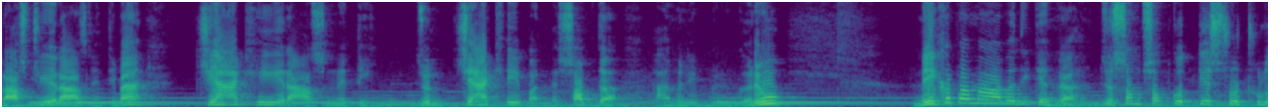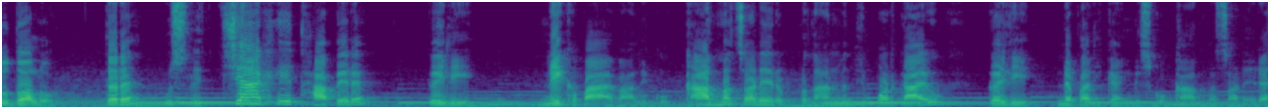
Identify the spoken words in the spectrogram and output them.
राष्ट्रिय राजनीतिमा च्याखे राजनीति जुन च्याखे भन्ने शब्द हामीले प्रयोग गर्यौँ नेकपा माओवादी केन्द्र जो संसदको तेस्रो ठुलो दल हो तर उसले च्याखे थापेर कहिले नेकपा एमालेको काँधमा चढेर प्रधानमन्त्री पड्कायो कहिले नेपाली काङ्ग्रेसको काँधमा चढेर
